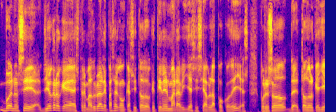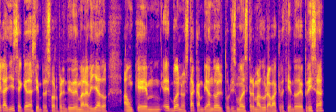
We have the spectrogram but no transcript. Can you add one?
Bueno, sí, yo creo que a Extremadura le pasa con casi todo, que tienen maravillas y se habla poco de ellas. Por eso de, todo el que llega allí se queda siempre sorprendido y maravillado. Aunque, eh, bueno, está cambiando, el turismo de Extremadura va creciendo deprisa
